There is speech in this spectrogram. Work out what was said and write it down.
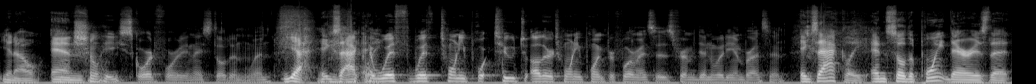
You know, and actually he scored 40 and they still didn't win. yeah, exactly. And with with 20 po- two other 20 point performances from Dinwiddie and Brunson. Exactly. And so the point there is that,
